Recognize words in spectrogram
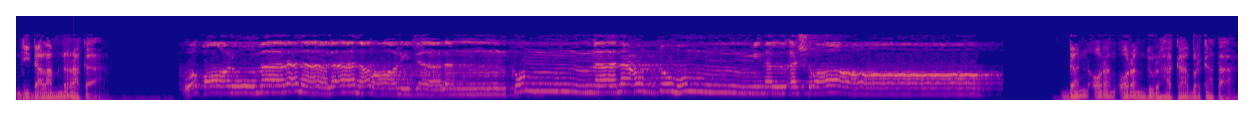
di dalam neraka. وقالوا ما لنا لا نرى رجالا كنا نعدهم من الأشرار Dan orang-orang durhaka berkata,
